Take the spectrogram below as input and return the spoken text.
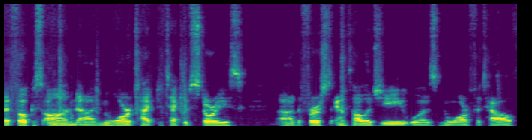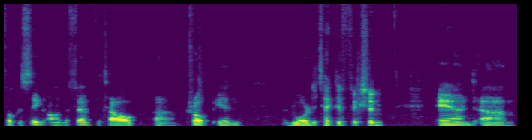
that focus on uh, noir type detective stories. Uh, the first anthology was Noir Fatale, focusing on the femme fatale uh, trope in noir detective fiction. And um,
